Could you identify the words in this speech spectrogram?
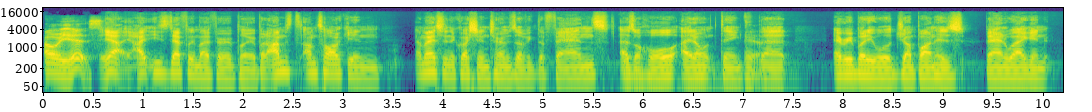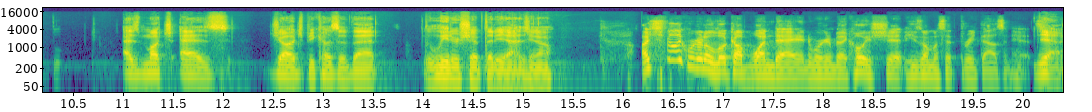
Oh, he is. Yeah, I, he's definitely my favorite player. But I'm I'm talking. I'm answering the question in terms of like the fans as a whole. I don't think Yeah. that everybody will jump on his bandwagon as much as Judge because of that leadership that he has. You know. I just feel like we're gonna look up one day and we're gonna be like, "Holy shit, he's almost at three thousand hits." Yeah,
